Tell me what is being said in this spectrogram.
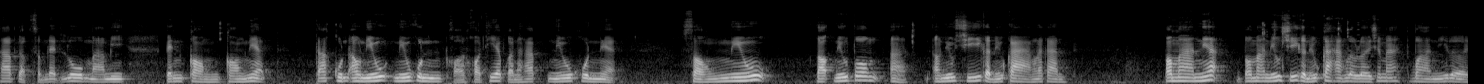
ถ้าแบบสำเร็จรูปมามีเป็นกล่องกล่องเนี่ย ถ้าคุณเอานิ้ว นิ้วคุณขอขอเทียบก่อนนะครับ นิ้วคุณเนี่ยสองนิ้วต่อนิ้วโป้งอะเอานิ้วชี้กับนิ้วกลางแล้วกัน ประมาณเนี้ยประมาณนิ้วชี้กับนิ้วกลางเราเลยใช่ไหมประมาณนี้เลย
